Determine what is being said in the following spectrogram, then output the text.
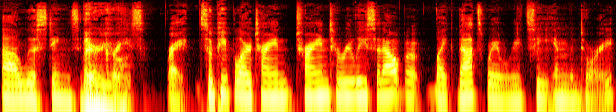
uh, listings There increase. Right. So people are trying trying to release it out, but like that's where we see inventory.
